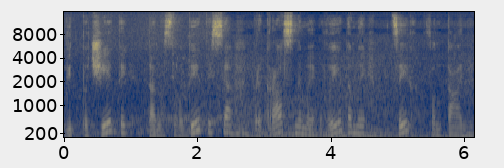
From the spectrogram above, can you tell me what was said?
відпочити та насолодитися прекрасними видами цих фонтанів.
